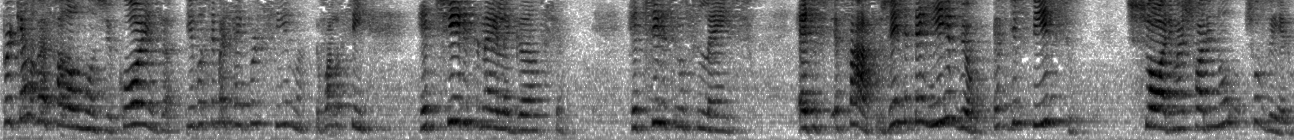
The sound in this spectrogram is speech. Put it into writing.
Porque ela vai falar um monte de coisa e você vai sair por cima. Eu falo assim: retire-se na elegância, Retire-se no silêncio. É, é fácil? Gente, é terrível, é difícil. Chore, mas chore no chuveiro.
